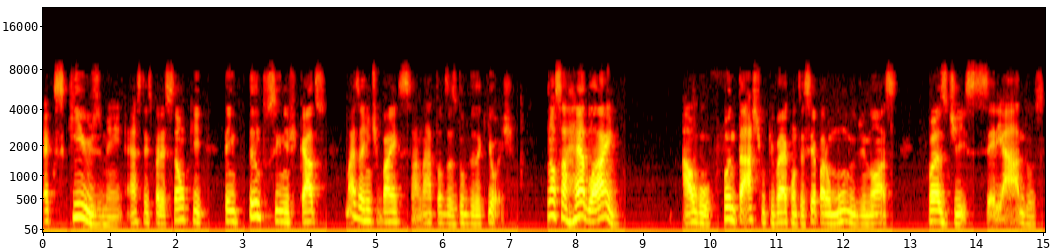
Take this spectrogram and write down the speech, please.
Excuse me. Esta expressão que tem tantos significados, mas a gente vai sanar todas as dúvidas aqui hoje. Nossa headline, algo fantástico que vai acontecer para o mundo de nós, fãs de seriados.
